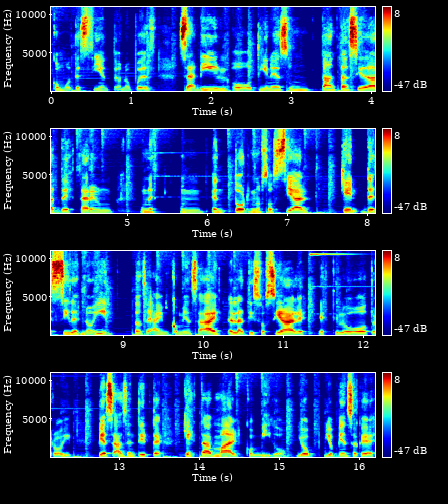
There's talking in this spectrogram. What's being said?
cómo te sientes, o no puedes salir, o tienes un, tanta ansiedad de estar en un, un entorno social que decides no ir. Entonces ahí comienza el antisocial, esto y lo otro, y empiezas a sentirte que está mal conmigo. Yo, yo pienso que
